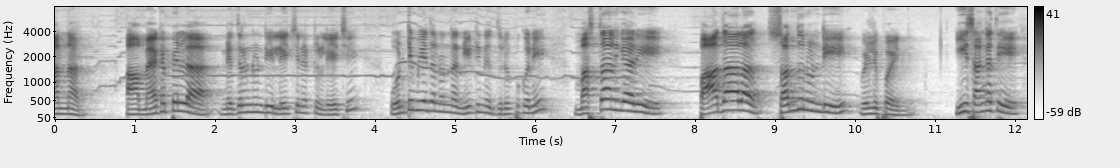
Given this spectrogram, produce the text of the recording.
అన్నారు. ఆ మేకపిల్ల నిద్ర నుండి లేచినట్టు లేచి ఒంటి మీదనున్న నీటిని దులుపుకొని మస్తాన్ గారి పాదాల సందు నుండి వెళ్ళిపోయింది. ఈ సంగతి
